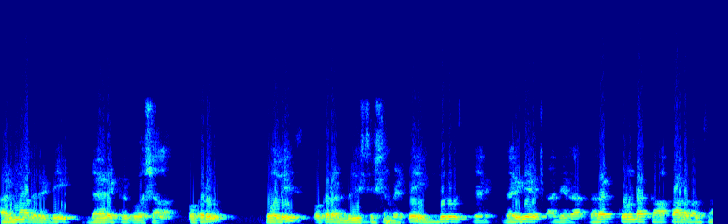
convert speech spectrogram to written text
హరినాథ్ రెడ్డి డైరెక్టర్ గోశాల. ఒకరు పోలీస్ ఒకరు అడ్మినిస్ట్రేషన్ పెడితే ఇద్దరు జరిగే అది జరగకుండా కాపాడవలసిన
